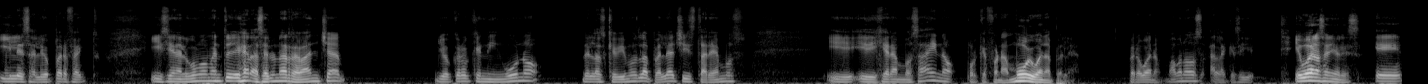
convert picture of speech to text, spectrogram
y le salió perfecto. Y si en algún momento llegan a hacer una revancha, yo creo que ninguno de los que vimos la pelea chistaremos y, dijéramos, ay no, porque fue una muy buena pelea. Pero bueno, vámonos a la que sigue. Y bueno, señores, eh,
